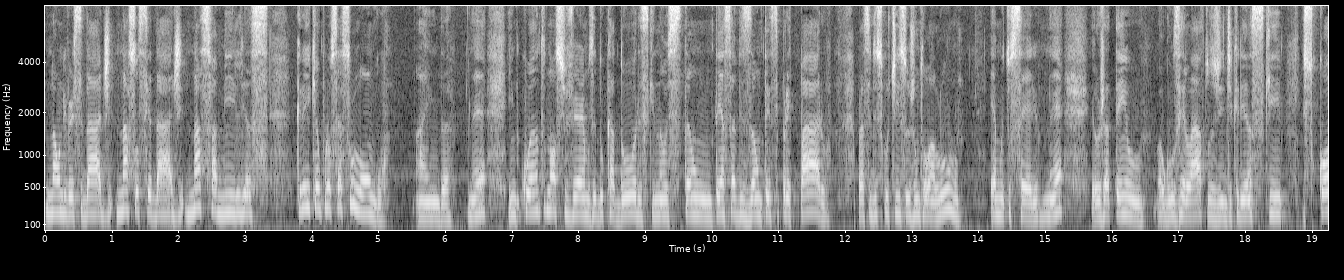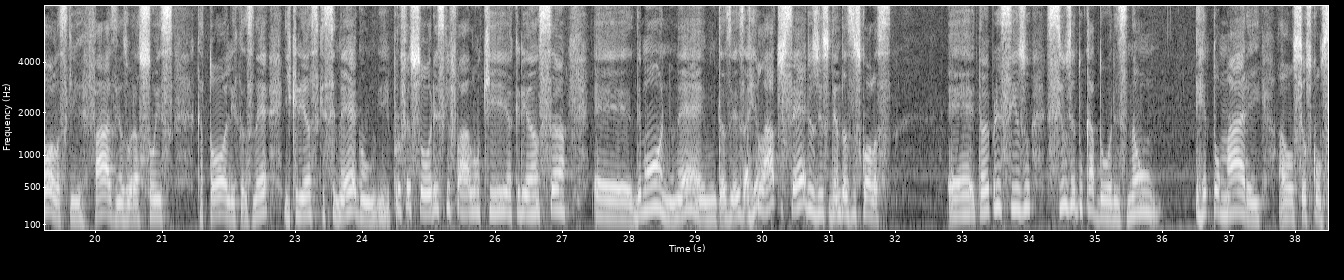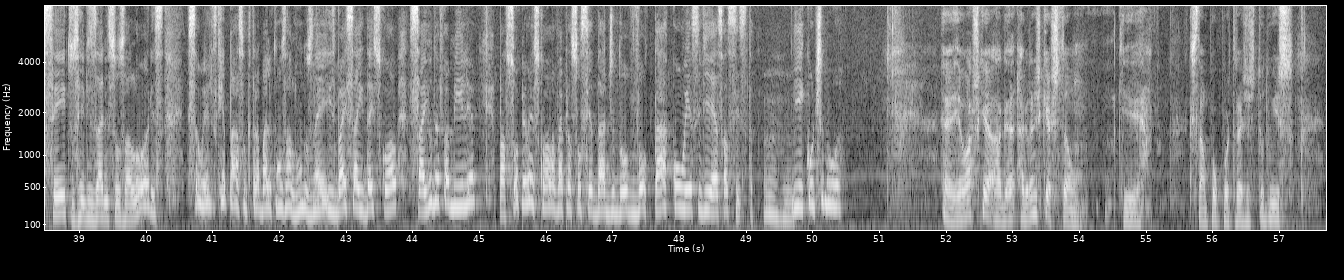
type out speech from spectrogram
na universidade, na sociedade, nas famílias. Creio que é um processo longo ainda, né? Enquanto nós tivermos educadores que não estão, têm essa visão, têm esse preparo para se discutir isso junto ao aluno, é muito sério, né? Eu já tenho alguns relatos de, de crianças que, escolas que fazem as orações católicas, né? E crianças que se negam e professores que falam que a criança é demônio, né? Muitas vezes há relatos sérios disso dentro das escolas é, então é preciso, se os educadores não retomarem ah, os seus conceitos, revisarem seus valores, são eles que repassam, que trabalham com os alunos, né? E vai sair da escola, saiu da família, passou pela escola, vai para a sociedade de novo, voltar com esse viés racista. Uhum. E continua. É, eu acho que a, a grande questão que, que está um pouco por trás de tudo isso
